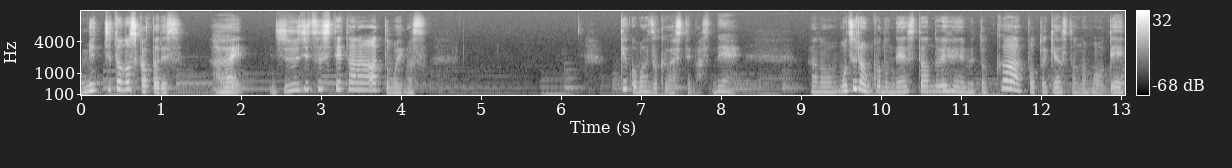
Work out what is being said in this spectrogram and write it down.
めっちゃ楽しかったです。はい。充実してたなと思います。結構満足はしてますね。あのもちろんこのねスタンド FM とかポッドキャストの方で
